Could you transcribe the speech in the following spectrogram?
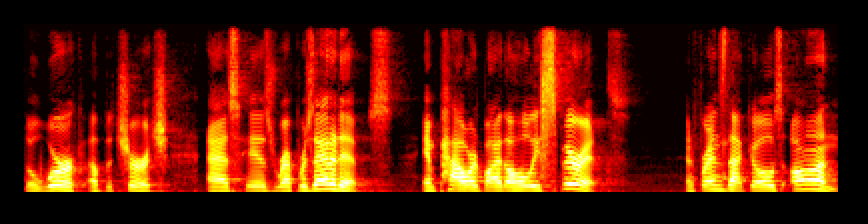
the work of the church as His representatives, empowered by the Holy Spirit. And, friends, that goes on.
